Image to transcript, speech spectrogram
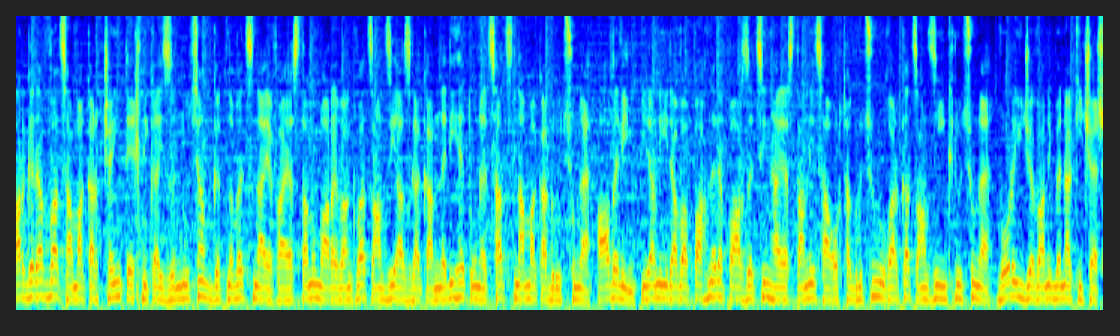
Արգրավված համակարգչային տեխնիկայի զննությամբ գտնվեց նաեւ Հայաստանում առևանգված անձի ազգականների հետ ունեցած նամակագրությունը։ Ավելին, Իրանի իրավապահները ողջեցին Հայաստանից հաղորդագրություն ուղարկած անձի ինքնությունը, որը Իջևանի բնակիչ էր,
